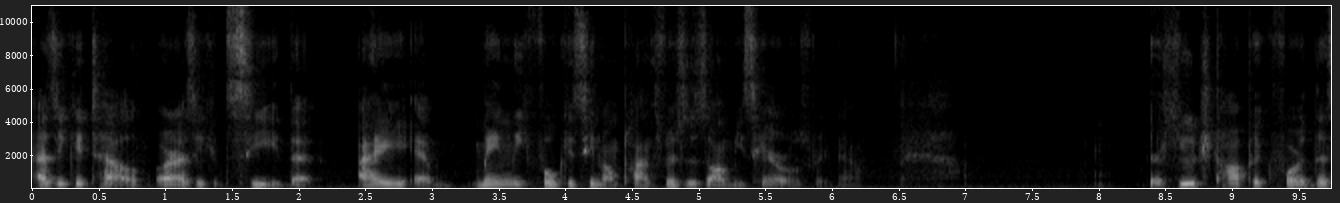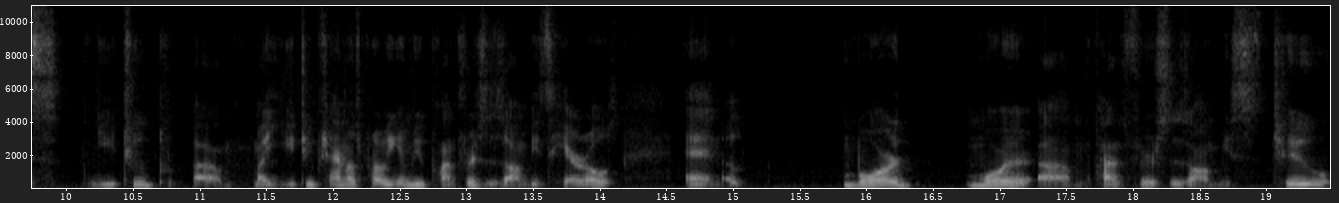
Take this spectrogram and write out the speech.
As you could tell, or as you could see, that I am mainly focusing on Plants vs. Zombies heroes right now. The huge topic for this YouTube, um, my YouTube channel is probably gonna be Plants vs. Zombies heroes, and uh, more, more um, Plants vs. Zombies two,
